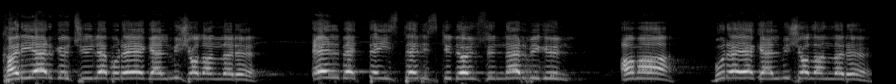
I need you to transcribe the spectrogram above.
kariyer göçüyle buraya gelmiş olanları elbette isteriz ki dönsünler bir gün ama buraya gelmiş olanları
